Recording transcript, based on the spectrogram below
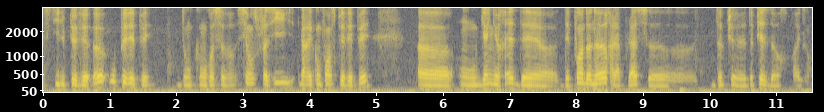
style PVE ou PVP. Donc, on recevra, si on choisit la récompense PVP, euh, on gagnerait des, euh, des points d'honneur à la place euh, de, pi- de pièces d'or, par exemple.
